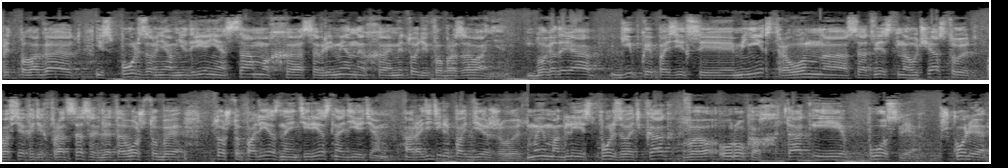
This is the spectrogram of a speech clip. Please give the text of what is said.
предполагают использование, внедрение самых самых э, современных э, методик в образовании. Благодаря гибкой позиции министра он, э, соответственно, участвует во всех этих процессах для того, чтобы то, что полезно, интересно детям, а родители поддерживают, мы могли использовать как в уроках, так и после, в школе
